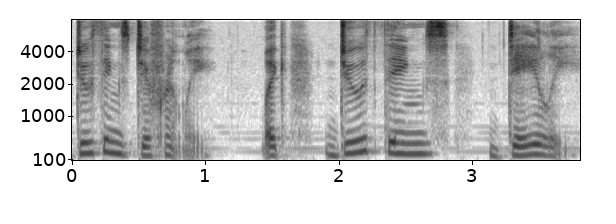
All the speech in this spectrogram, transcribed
do things differently, like do things daily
